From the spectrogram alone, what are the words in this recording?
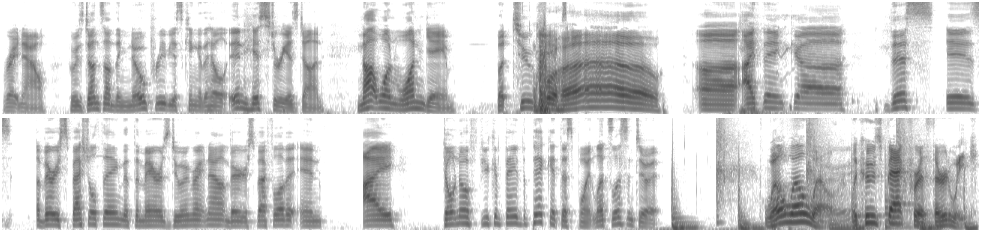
right now, who has done something no previous King of the Hill in history has done. Not won one game, but two games. Whoa! Uh, I think uh, this is a very special thing that the mayor is doing right now. I'm very respectful of it, and I don't know if you can fade the pick at this point. Let's listen to it. Well, well, well. Look who's back for a third week.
